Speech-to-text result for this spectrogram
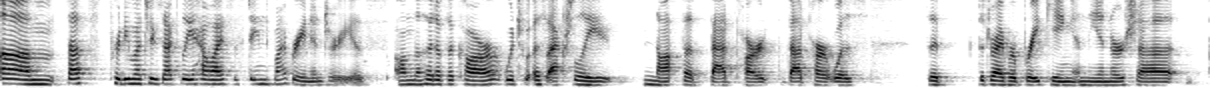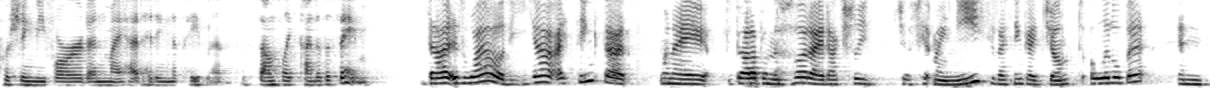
Um, that's pretty much exactly how i sustained my brain injury is on the hood of the car which was actually not the bad part. The bad part was the the driver braking and the inertia pushing me forward and my head hitting the pavement. It sounds like kind of the same. That is wild. Yeah i think that when I got up on the hood, I had actually just hit my knee because I think I jumped a little bit and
